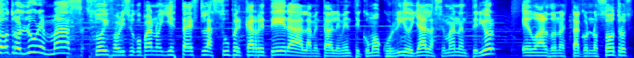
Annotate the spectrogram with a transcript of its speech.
a otro lunes más, soy Fabricio Copano y esta es la supercarretera. Lamentablemente, como ha ocurrido ya la semana anterior, Eduardo no está con nosotros,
